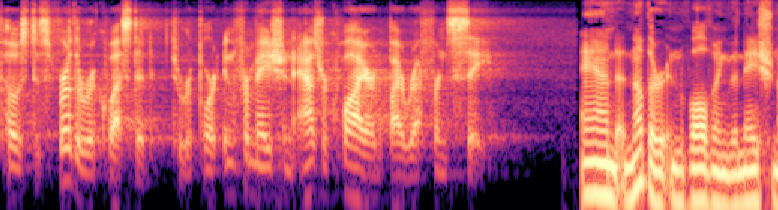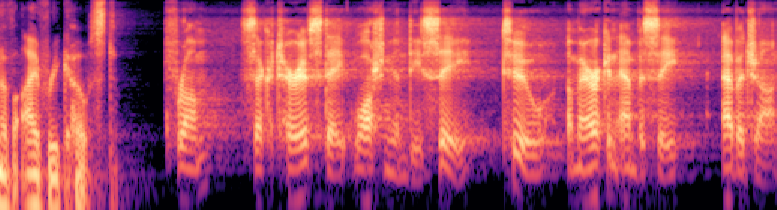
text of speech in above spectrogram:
Post is further requested to report information as required by reference C and another involving the nation of Ivory Coast. From Secretary of State, Washington, D.C., to American Embassy, Abidjan.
